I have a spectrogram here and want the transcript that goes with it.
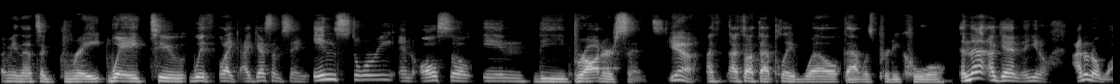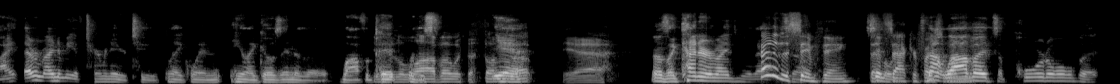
I mean, that's a great way to, with like, I guess I'm saying in story and also in the broader sense. Yeah. I, I thought that played well. That was pretty cool. And that again, you know, I don't know why that reminded me of Terminator 2, like when he like goes into the lava Into pit. the with his- lava with the thumbs Yeah. up. Yeah. I was like, kind of reminds me of that. kind of the so. same thing. That Similar. sacrifice. It's not lava, it's a portal, but I get it.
